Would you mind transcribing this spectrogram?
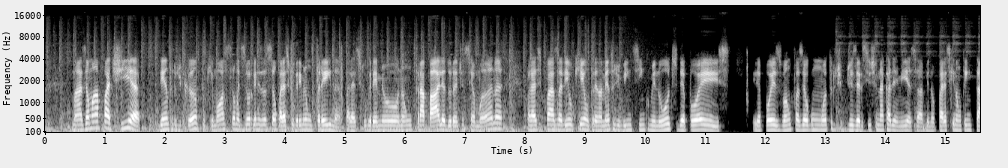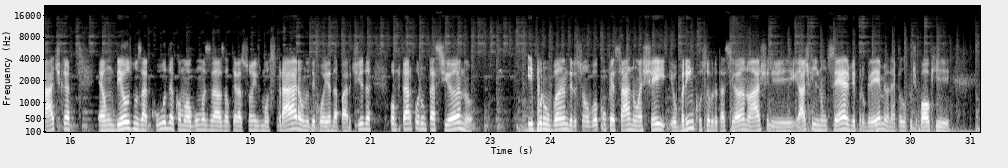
mas é uma apatia dentro de campo que mostra uma desorganização. Parece que o Grêmio não treina, parece que o Grêmio não trabalha durante a semana, parece que faz ali o quê? Um treinamento de 25 minutos, depois e depois vão fazer algum outro tipo de exercício na academia, sabe? Não parece que não tem tática. É um Deus nos acuda, como algumas das alterações mostraram no decorrer da partida. Optar por um Tassiano e por um Wanderson, eu vou confessar, não achei. Eu brinco sobre o Tassiano, acho, ele, acho que ele não serve para o Grêmio, né? Pelo futebol que,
